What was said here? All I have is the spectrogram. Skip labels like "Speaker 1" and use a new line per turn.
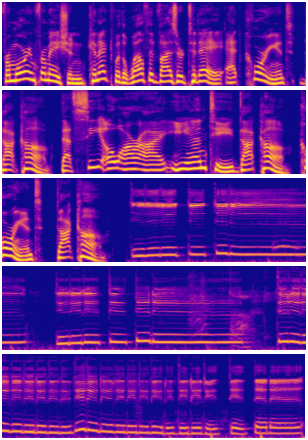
For more information, connect with a wealth advisor today at corient.com. That's C O R I E N T.com. Corient.com.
